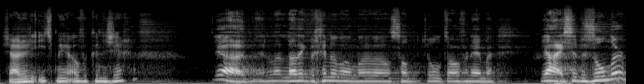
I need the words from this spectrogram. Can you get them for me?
Zouden we er iets meer over kunnen zeggen? Ja, la- laat ik beginnen, dan eh, zal John het overnemen. Ja, is het bijzonder?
